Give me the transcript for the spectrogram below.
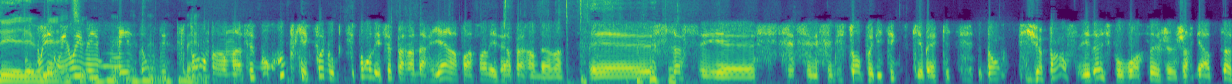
oui, oui, oui, mais, mais donc, des petits pas, on en, fait beaucoup, puis quelquefois, nos petits pas, on les fait par en arrière en passant les faire par en avant. Euh, ça, euh, c'est, c'est, l'histoire politique du Québec. Donc, je pense, et là, il faut voir ça, je regarde ça,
